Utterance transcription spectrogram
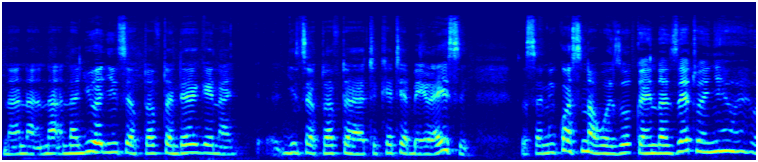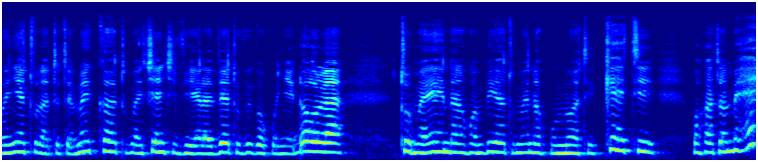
na, na, na, najua jinsi ya kutafuta ndege na jinsi ya kutafuta tiketi ya bei rahisi. Sasa nilikuwa sina uwezo, kaenda zetu wenyewe wenyewe, tunatetemeka, tumechange viela vyetu viko kwenye dola, tumeenda nakwambia, tumeenda kununua tiketi, wakatuambia hey,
